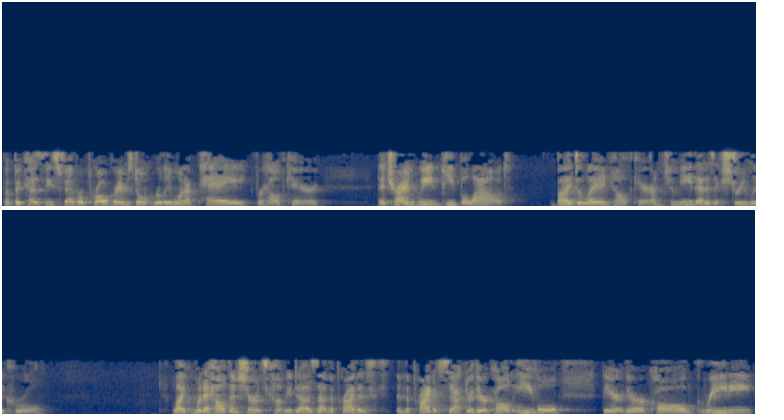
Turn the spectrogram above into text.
But because these federal programs don't really want to pay for health care, they try and weed people out by delaying health care. And to me, that is extremely cruel. Like when a health insurance company does that in the private in the private sector, they're called evil, they're they're called greedy.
